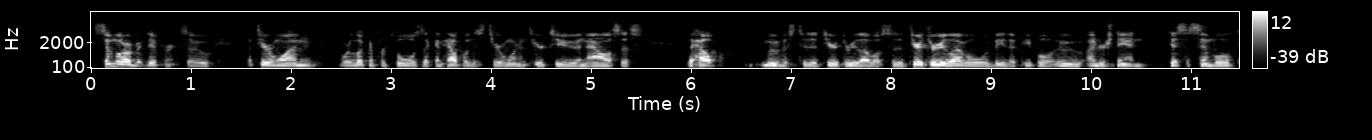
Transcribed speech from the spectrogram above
similar but different so a tier one we're looking for tools that can help with this tier one and tier two analysis to help move us to the tier three level. So the tier three level would be the people who understand disassembled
